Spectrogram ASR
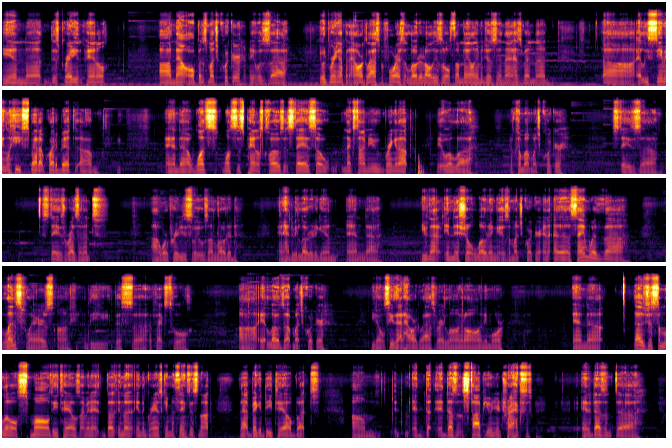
in uh, this gradient panel uh, now opens much quicker. It was uh, it would bring up an hourglass before as it loaded all these little thumbnail images, and that has been uh, uh, at least seemingly sped up quite a bit. Um, and uh, once once this panel's closed, it stays. So next time you bring it up, it will it'll come up much quicker. It stays stays resident where previously it was unloaded and had to be loaded again. And uh, even that initial loading is a much quicker. And uh, same with uh, lens flares on the this uh, effects tool. Uh, it loads up much quicker. You don't see that hourglass very long at all anymore. And uh, that was just some little small details. I mean, it does in the in the grand scheme of things, it's not that big a detail, but um, it, it, it doesn't stop you in your tracks and it doesn't uh,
